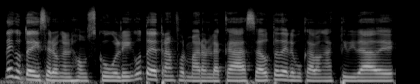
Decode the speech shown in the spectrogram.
de que ustedes hicieron el homeschooling, ustedes transformaron la casa, ustedes le buscaban actividades,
